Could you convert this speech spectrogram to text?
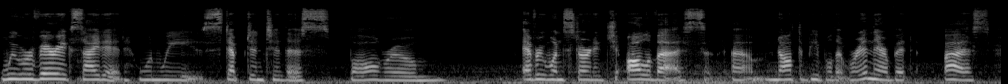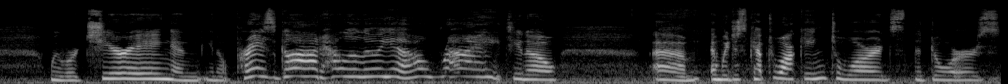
we were very excited when we stepped into this ballroom. Everyone started, all of us, um, not the people that were in there, but us, we were cheering and, you know, praise God, hallelujah, all right, you know. Um, and we just kept walking towards the doors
